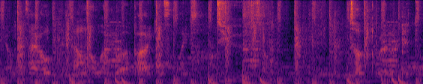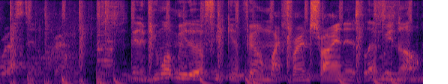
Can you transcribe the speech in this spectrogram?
You know, once I open it, I don't know what, but I'll probably get some like some tubes, some Tupperware to put the rest in. Okay. Then if you want me to freaking film my friends trying this, let me know.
